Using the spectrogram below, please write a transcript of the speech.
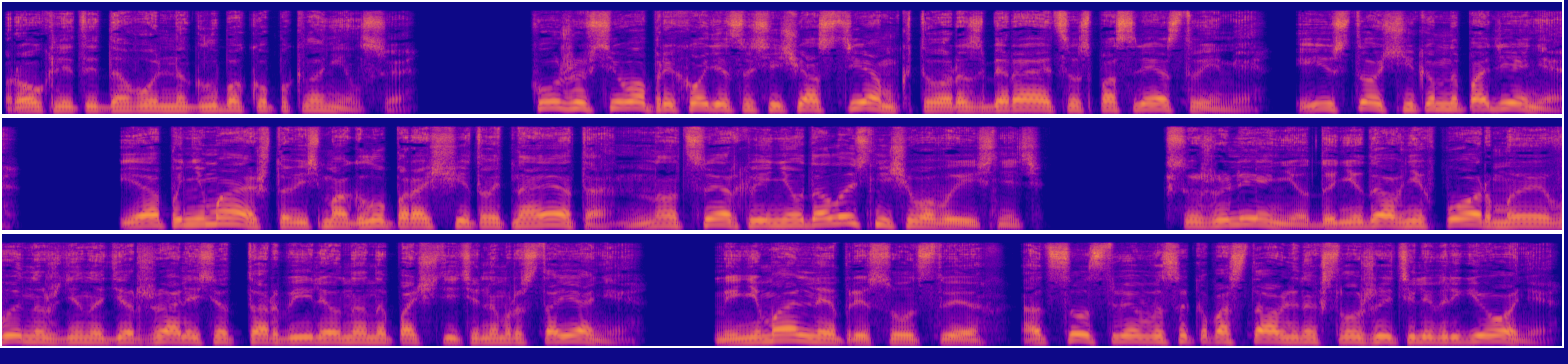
Проклятый довольно глубоко поклонился. Хуже всего приходится сейчас тем, кто разбирается с последствиями и источником нападения. Я понимаю, что весьма глупо рассчитывать на это, но церкви не удалось ничего выяснить. К сожалению, до недавних пор мы вынуждены держались от Торбилиона на почтительном расстоянии. Минимальное присутствие, отсутствие высокопоставленных служителей в регионе.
